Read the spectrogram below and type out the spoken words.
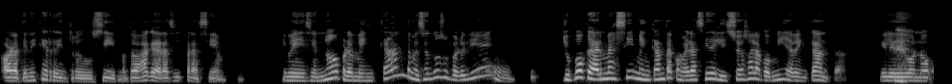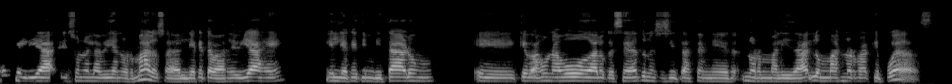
ahora tienes que reintroducir, no te vas a quedar así para siempre. Y me dicen, no, pero me encanta, me siento súper bien. Yo puedo quedarme así, me encanta comer así deliciosa la comida, me encanta. Y le digo, no, el día, eso no es la vida normal, o sea, el día que te vas de viaje, el día que te invitaron, eh, que vas a una boda, lo que sea, tú necesitas tener normalidad, lo más normal que puedas.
